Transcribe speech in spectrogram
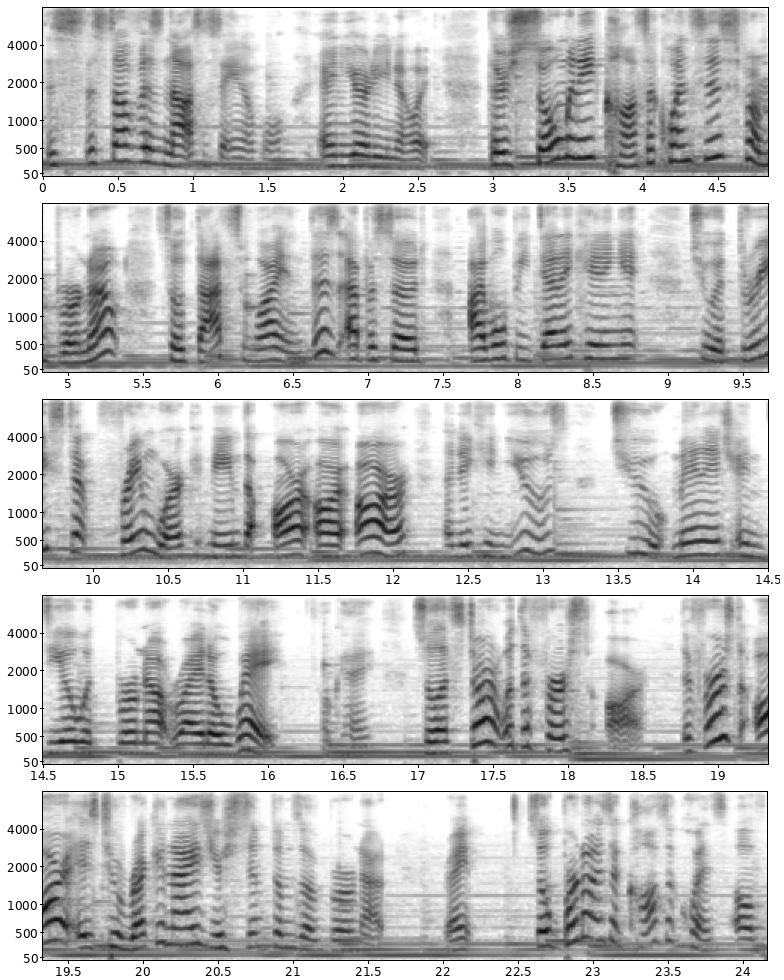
this this stuff is not sustainable, and you already know it. There's so many consequences from burnout, so that's why in this episode I will be dedicating it to a three-step framework named the RRR that they can use to manage and deal with burnout right away. Okay, so let's start with the first R. The first R is to recognize your symptoms of burnout, right? So, burnout is a consequence of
